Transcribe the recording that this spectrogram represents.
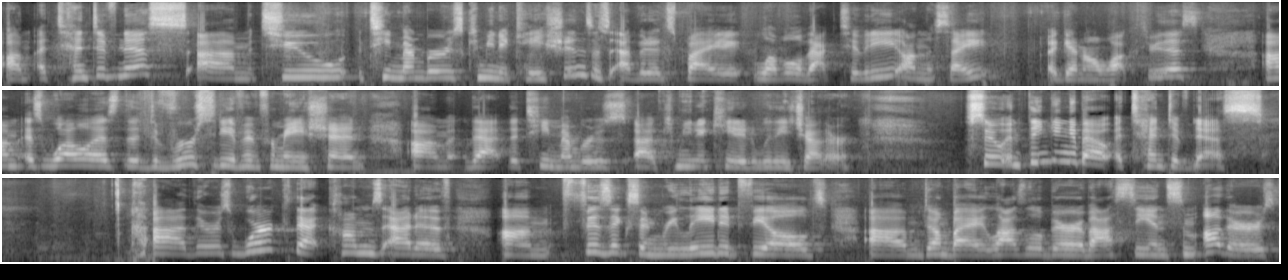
um, attentiveness um, to team members' communications as evidenced by level of activity on the site again, I'll walk through this, um, as well as the diversity of information um, that the team members uh, communicated with each other. So in thinking about attentiveness, uh, there's work that comes out of um, physics and related fields um, done by Laszlo Barabasi and some others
